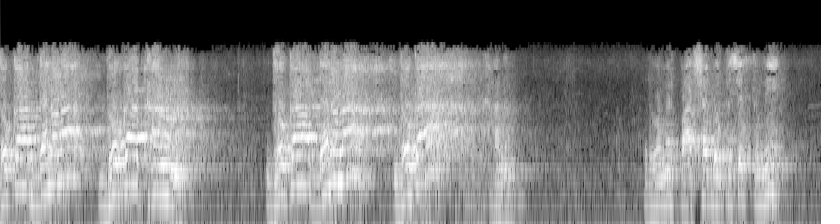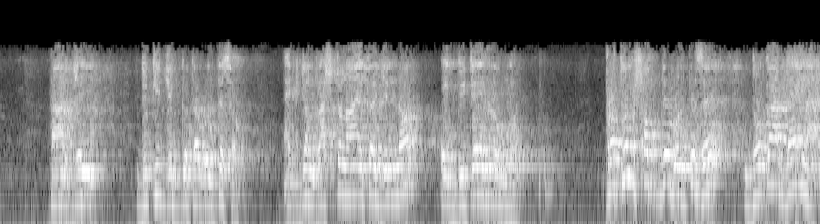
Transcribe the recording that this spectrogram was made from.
ধোকা দেন না, ধোকা খানো না। ধোকা দেন না, ধোকা খানো রোমের পাশা বলতেছে, তুমি তার যেই দুটি যোগ্যতা বলতেছ, একজন রাষ্ট্রনায়কের জন্য এই দুইটাই হল মূল। প্রথম শব্দে বলতেছে, ধোকা দেয় না,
